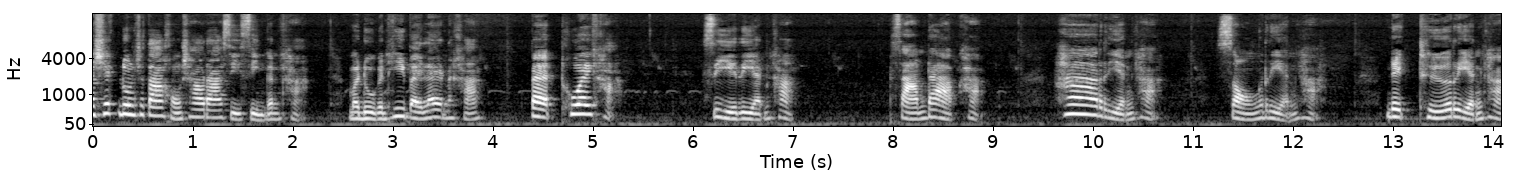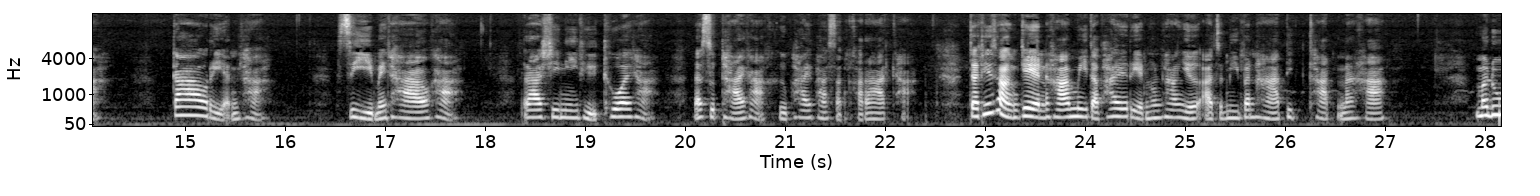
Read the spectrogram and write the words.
าเช็คดวงชะตาของชาวราศีสิงห์กันค่ะ มาดูกันที่ใบแรกนะคะ 8 ถ้วยค่ะ 4 เหรียญค่ะ 3 ดาบค่ะ 5 เหรียญค่ะ 2 เหรียญค่ะ เด็กถือเหรียญค่ะ 9 เหรียญค่ะ 4 ไม้เท้าค่ะ ราชินีถือถ้วยค่ะ และสุดท้ายค่ะ คือไพ่พระสังฆราชค่ะ จากที่สังเกตนะคะ มีแต่ไพ่เหรียญค่อนข้างเยอะอาจจะมีปัญหาติดขัดนะคะ มาดู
